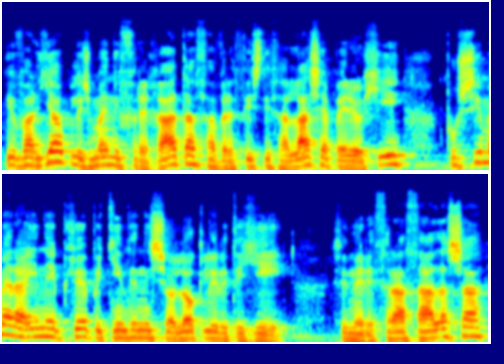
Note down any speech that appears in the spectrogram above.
η βαριά οπλισμένη φρεγάτα θα βρεθεί στη θαλάσσια περιοχή που σήμερα είναι η πιο επικίνδυνη σε ολόκληρη τη γη. Στην Ερυθρά θάλασσα,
